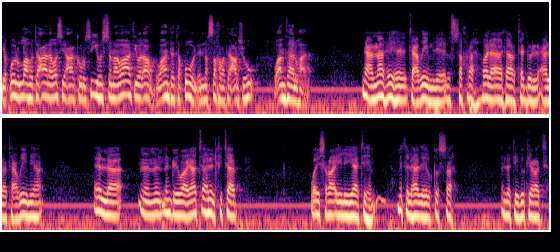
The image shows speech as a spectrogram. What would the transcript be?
يقول الله تعالى وسع كرسيه السماوات والأرض. وأنت تقول إن الصخرة عرشه وأمثال هذا. نعم ما فيه تعظيم للصخرة ولا آثار تدل على تعظيمها إلا من روايات أهل الكتاب وإسرائيلياتهم مثل هذه القصة التي ذكرت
